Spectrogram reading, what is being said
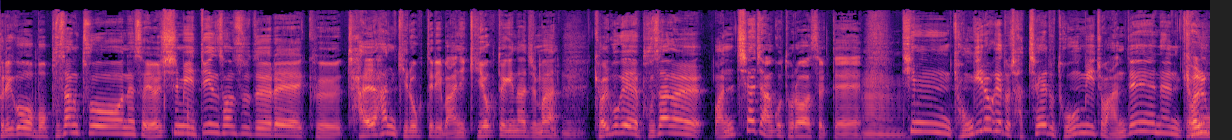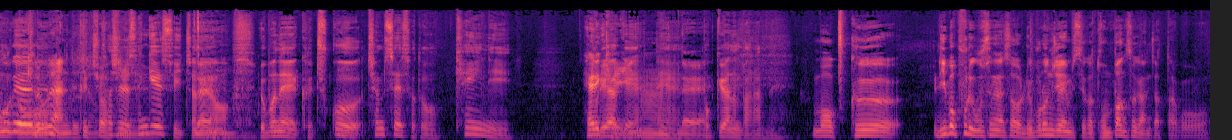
그리고 뭐 부상 투혼에서 열심히 뛴 선수들의 그 잘한 기록들이 많이 기억되긴 하지만 음. 결국에 부상을 완치하지 않고 돌아왔을 때팀 경기력에도 자체에도 도움이 좀 안 되는 경우도 결국에는 안 되죠. 사실 생길 수 있잖아요. 이번에 그 축구 챔스에서도 케인이 해리 무리하게 케인. 예, 네. 복귀하는 바람에 뭐그 리버풀이 우승해서 르브론 제임스가 돈방석에 앉았다고.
